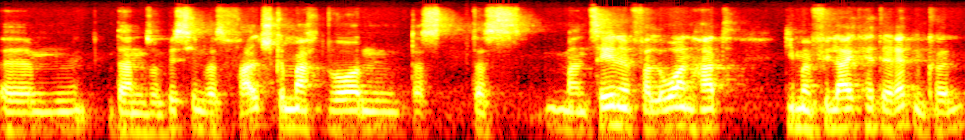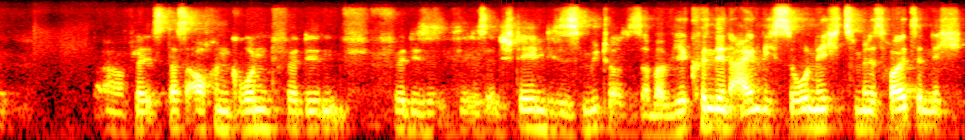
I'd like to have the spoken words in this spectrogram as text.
ähm, dann so ein bisschen was falsch gemacht worden, dass, dass man Zähne verloren hat, die man vielleicht hätte retten können. Äh, vielleicht ist das auch ein Grund für, den, für, dieses, für das Entstehen dieses Mythos. Aber wir können den eigentlich so nicht, zumindest heute nicht,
